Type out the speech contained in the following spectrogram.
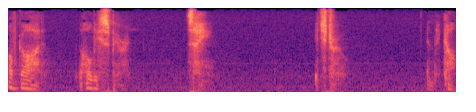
of God, the Holy Spirit, saying, It's true. And they come.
